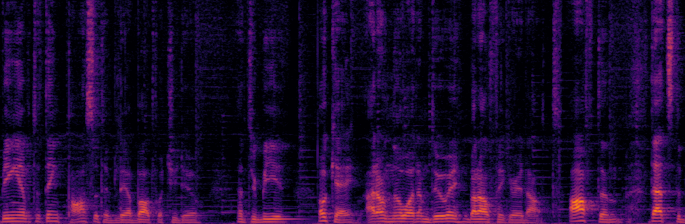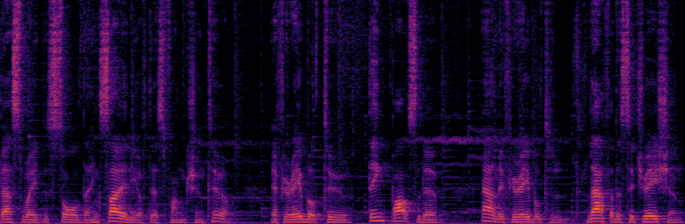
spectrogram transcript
being able to think positively about what you do and to be, okay, I don't know what I'm doing, but I'll figure it out. Often, that's the best way to solve the anxiety of this function too. If you're able to think positive and if you're able to laugh at the situation,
